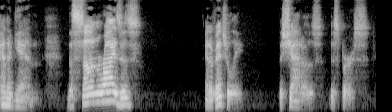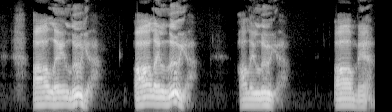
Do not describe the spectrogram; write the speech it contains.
and again, the sun rises, and eventually the shadows disperse. Alleluia! Alleluia! Alleluia! Amen.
